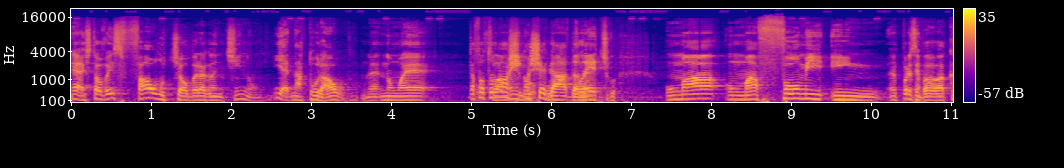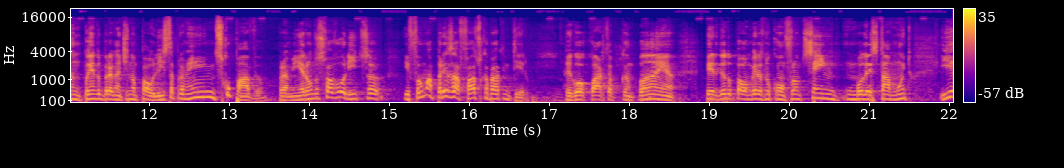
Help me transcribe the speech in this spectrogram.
É, acho que talvez falte ao Bragantino, e é natural, né? Não é. Tá faltando uma- uma chegada, o né? Uma, uma fome em. Por exemplo, a campanha do Bragantino Paulista, para mim, é indesculpável. Para mim, era um dos favoritos. E foi uma presa fácil o campeonato inteiro. Pegou a quarta campanha, perdeu do Palmeiras no confronto sem molestar muito. E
